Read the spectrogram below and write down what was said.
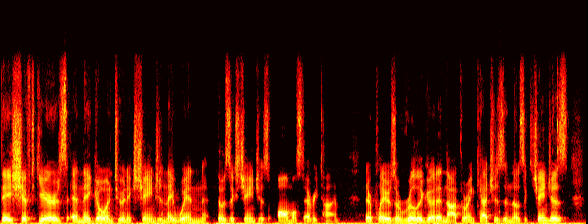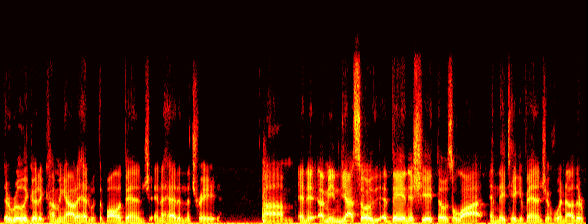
they shift gears and they go into an exchange and they win those exchanges almost every time. Their players are really good at not throwing catches in those exchanges. They're really good at coming out ahead with the ball advantage and ahead in the trade. Um, and it, I mean, yeah, so they initiate those a lot, and they take advantage of when other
